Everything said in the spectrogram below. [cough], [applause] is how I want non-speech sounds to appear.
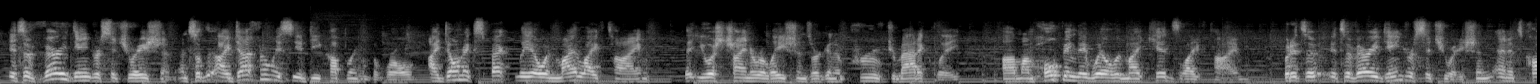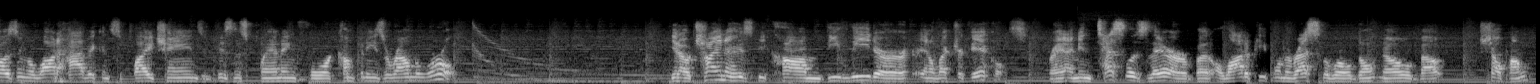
It's a very dangerous situation. And so I definitely see a decoupling of the world. I don't expect, Leo, in my lifetime, that US China relations are going to improve dramatically. Um, I'm hoping they will in my kids' lifetime. But it's a it's a very dangerous situation, and it's causing a lot of havoc in supply chains and business planning for companies around the world you know, China has become the leader in electric vehicles, right? I mean, Tesla's there, but a lot of people in the rest of the world don't know about Xiaopeng.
